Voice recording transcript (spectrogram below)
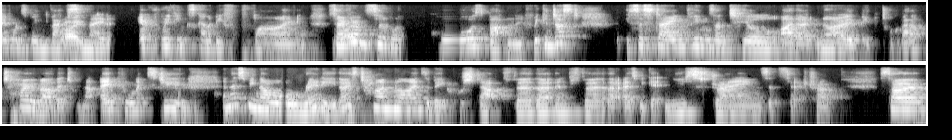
everyone's been vaccinated, right. everything's going to be fine. So right. everyone's sort of pause button. If we can just sustain things until, I don't know, people talk about October, they're talking about April next year. And as we know already, those timelines are being pushed out further and further as we get new strains, etc. So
